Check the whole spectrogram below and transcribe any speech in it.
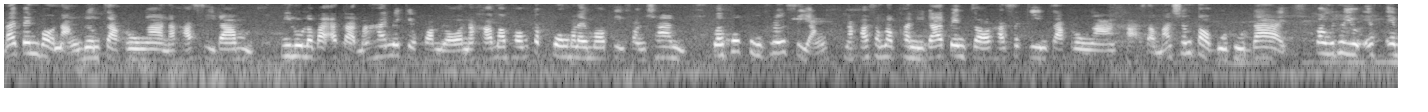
ได้เป็นเบาะหนังเดิมจากโรงงานนะคะ สีดำมีรูระบายอากาศมาให้ไม่เก็บความร้อนนะคะ มาพร้อมกับพวงมาลัยมัลติฟังก์ชันไว้ควบคุมเครื่องเสียงนะคะสำหรับคันนี้ได้เป็นจอทัชสกรีนจากโรงงานค่ะ สามารถเชื่อมต่อบลูทูธได้ ฟังวิทยุ FM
